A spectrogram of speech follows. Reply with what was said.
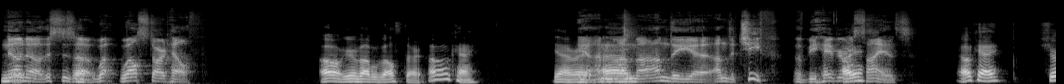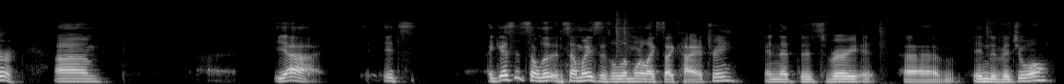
No, or, no. This is uh, well, WellStart Health. Oh, you're involved with WellStart. Oh, okay. Yeah, right. Yeah, I'm, um, I'm, I'm the uh, I'm the chief of behavioral science. Okay, sure. Um, yeah, it's. I guess it's a little. In some ways, it's a little more like psychiatry in that it's very um, individual,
